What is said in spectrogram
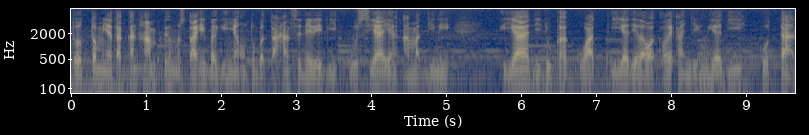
Dokter menyatakan hampir mustahil baginya untuk bertahan sendiri di usia yang amat dini. ia diduga kuat ia dirawat oleh anjing liar di hutan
